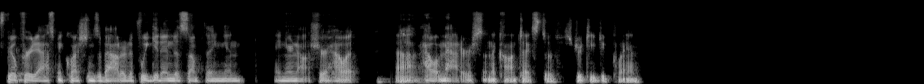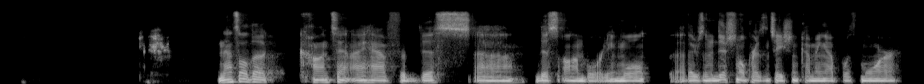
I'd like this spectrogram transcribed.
feel free to ask me questions about it if we get into something and and you're not sure how it uh, how it matters in the context of strategic plan. And that's all the content I have for this uh, this onboarding. Well, uh, there's an additional presentation coming up with more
